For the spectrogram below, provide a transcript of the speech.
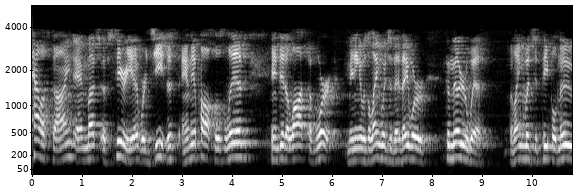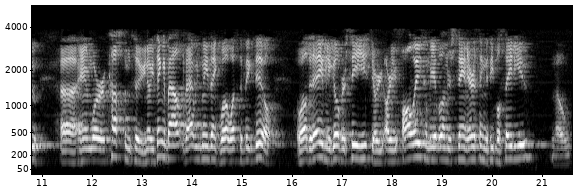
Palestine and much of Syria, where Jesus and the apostles lived and did a lot of work, meaning it was a language that they were familiar with, a language that people knew uh, and were accustomed to. You know, you think about that, we may think, well, what's the big deal? Well, today when you go overseas, are, are you always going to be able to understand everything that people say to you? No.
